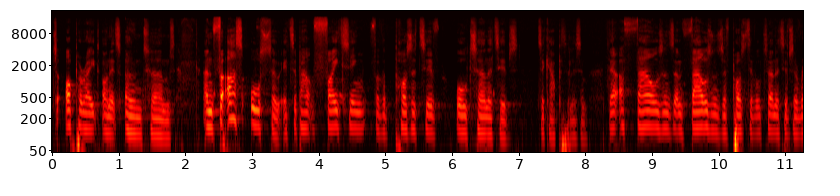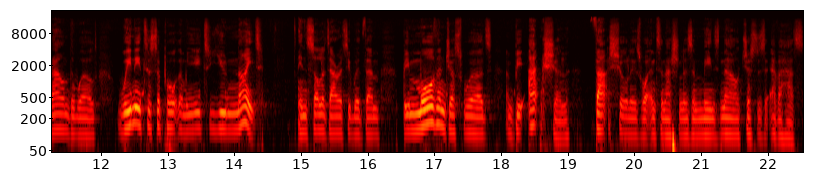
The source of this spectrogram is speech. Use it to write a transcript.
to operate on its own terms. And for us also, it's about fighting for the positive alternatives to capitalism. There are thousands and thousands of positive alternatives around the world. We need to support them. We need to unite in solidarity with them, be more than just words, and be action. That surely is what internationalism means now, just as it ever has.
